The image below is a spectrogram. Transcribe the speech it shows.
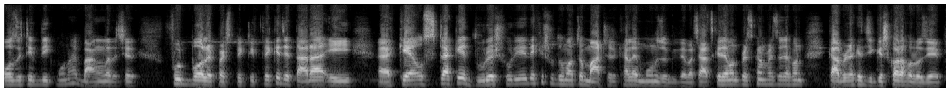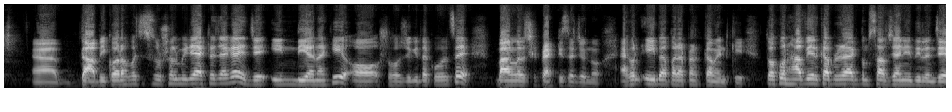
পজিটিভ দিক মনে হয় বাংলাদেশের ফুটবলের পার্সপেক্টিভ থেকে যে তারা এই কেওসটাকে দূরে সরিয়ে রেখে শুধুমাত্র মাঠের খেলায় মনোযোগ দিতে পারছে। আজকে যেমন প্রেস কনফারেন্সে যখন কাবরাকে জিজ্ঞেস করা হলো যে দাবি করা হয়েছে সোশ্যাল মিডিয়া একটা জায়গায় যে ইন্ডিয়া নাকি অসহযোগিতা করেছে বাংলাদেশের প্র্যাকটিসের জন্য। এখন এই ব্যাপারে আপনার কমেন্ট কি? তখন হাভিয়ার কাপড়েরা একদম সাফ জানিয়ে দিলেন যে,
